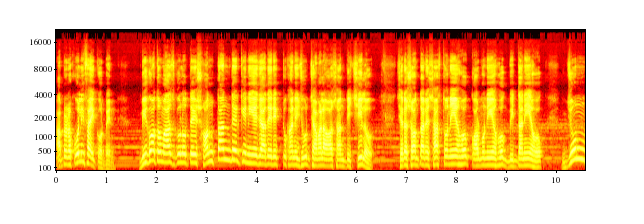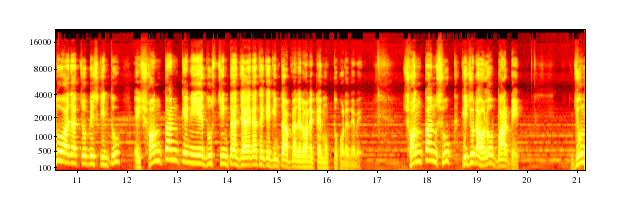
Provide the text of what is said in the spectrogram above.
আপনারা কোয়ালিফাই করবেন। বিগত মাসগুলোতে সন্তানদেরকে নিয়ে যাদের একটুখানি ঝুট ঝামেলা অশান্তি ছিল, সেটা সন্তানের স্বাস্থ্য নিয়ে হোক, কর্ম নিয়ে হোক, বিদ্যা নিয়ে হোক, জুন দু হাজার চব্বিশ কিন্তু এই সন্তানকে নিয়ে দুশ্চিন্তার জায়গা থেকে কিন্তু আপনাদের অনেকটাই মুক্ত করে দেবে। সন্তান সুখ কিছুটা হলেও বাড়বে। জুন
